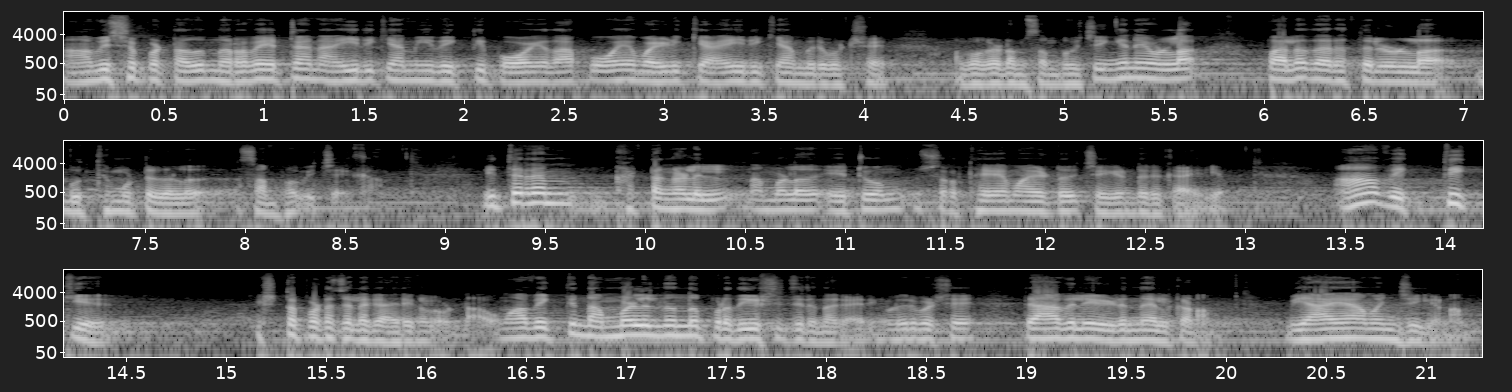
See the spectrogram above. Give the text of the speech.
ആവശ്യപ്പെട്ട് അത് നിറവേറ്റാനായിരിക്കാം ഈ വ്യക്തി പോയത് ആ പോയ വഴിക്കായിരിക്കാം ഒരുപക്ഷെ അപകടം സംഭവിച്ചു ഇങ്ങനെയുള്ള പലതരത്തിലുള്ള ബുദ്ധിമുട്ടുകൾ സംഭവിച്ചേക്കാം. ഇത്തരം ഘട്ടങ്ങളിൽ നമ്മൾ ഏറ്റവും ശ്രദ്ധേയമായിട്ട് ചെയ്യേണ്ട ഒരു കാര്യം ആ വ്യക്തിക്ക് ഇഷ്ടപ്പെട്ട ചില കാര്യങ്ങളുണ്ടാവും. ആ വ്യക്തി നമ്മളിൽ നിന്ന് പ്രതീക്ഷിച്ചിരുന്ന കാര്യങ്ങൾ. ഒരു പക്ഷേ രാവിലെ എഴുന്നേൽക്കണം വ്യായാമം ചെയ്യണം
